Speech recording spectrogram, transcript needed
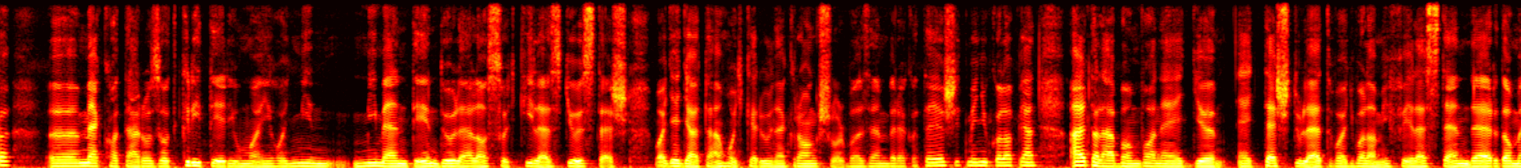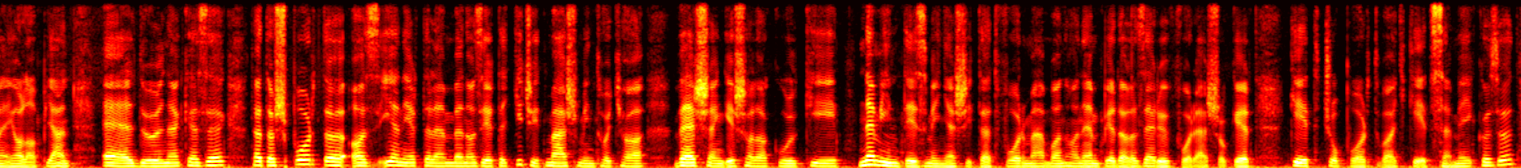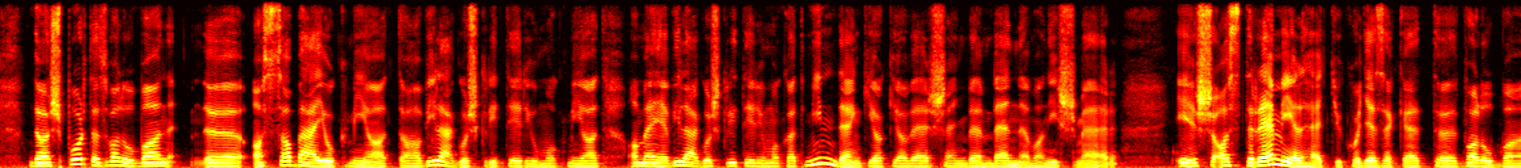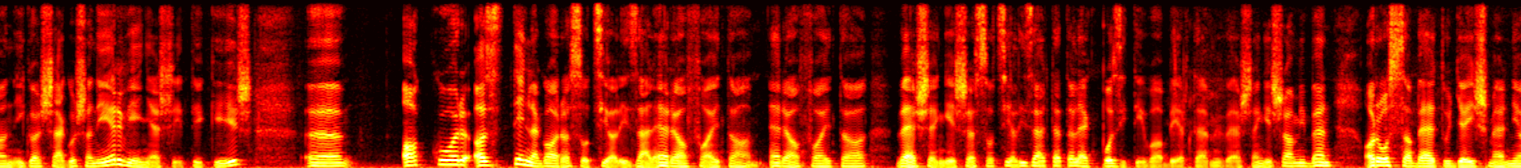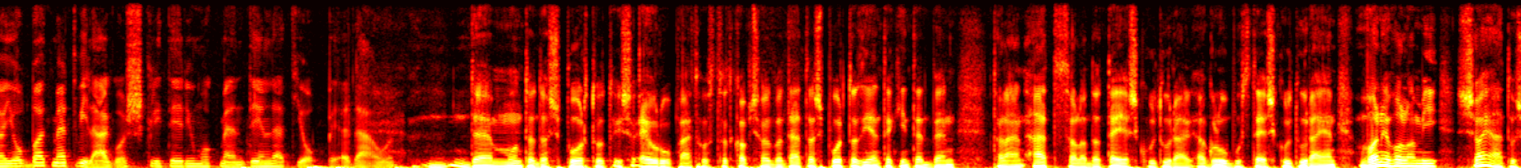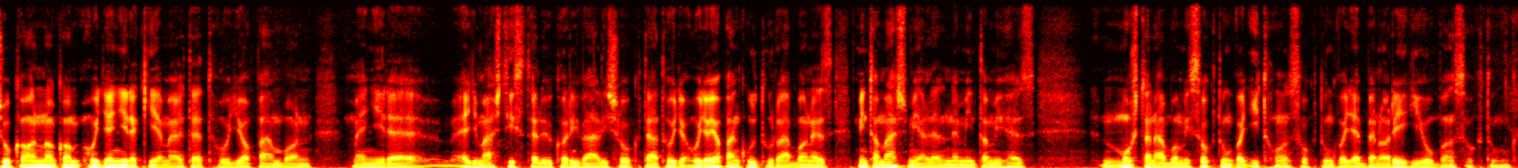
meghatározott kritériumai, hogy mi, mi mentén dől el az, hogy ki lesz győztes, vagy egyáltalán hogy kerülnek rangsorba az emberek a teljesítményük alapján. Általában van egy, egy testület, vagy valamiféle standard, amely alapján eldőlnek ezek. Tehát a sport az ilyen értelemben azért egy kicsit más, mint hogyha versengés alakul ki nem intézményesített formában, hanem például az erőforrásokért két csoport vagy két személy között, de a sport az valóban a szabályok miatt, a világos kritériumok miatt, amely a világos kritériumokat mindenki, aki a versenyben benne van, ismer, és azt remélhetjük, hogy ezeket valóban igazságosan érvényesítik is, akkor az tényleg arra szocializál, erre a fajta, erre a fajta versengésre szocializál, tehát a legpozitívabb értelmű versengés, amiben a rosszabb el tudja ismerni a jobbat, mert világos kritériumok mentén lett jobb például. De mondtad a sportot, és Európát hoztad kapcsolatba, de hát a sport az ilyen tekintetben talán átszalad a teljes kultúrá, a globus teljes kultúráján. Van-e valami sajátos oka annak, hogy ennyire kiemeltet, hogy Japánban mennyire egymást tisztelők a riválisok, tehát hogy, hogy a japán kultúrában ez mintha másmilyen lenne, mint amihez mostanában mi szoktunk, vagy itthon szoktunk, vagy ebben a régióban szoktunk.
